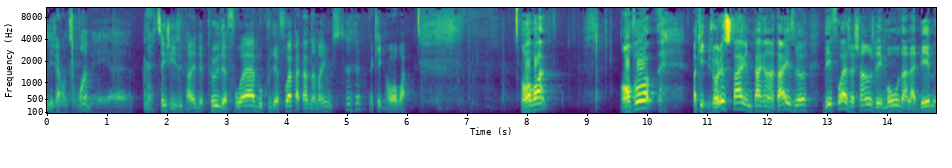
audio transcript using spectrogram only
les gens vont dire, ouais, mais, euh, tu sais, Jésus parlait de peu de foi, beaucoup de foi, pas tant de même. OK, on va voir. On va voir. On va. OK, je vais juste faire une parenthèse, là. Des fois, je change les mots dans la Bible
